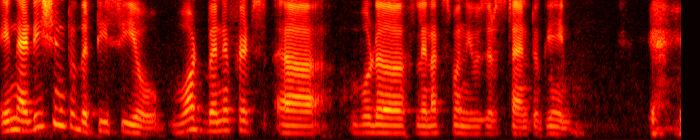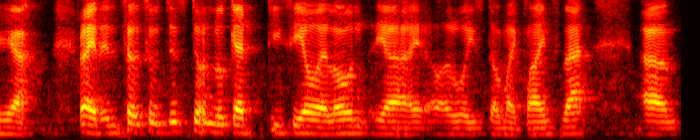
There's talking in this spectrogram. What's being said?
in addition to the TCO, what benefits uh, would a LinuxONE user stand to gain? Yeah, right. So, so just don't look at TCO alone. Yeah, I always tell my clients that. Um,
